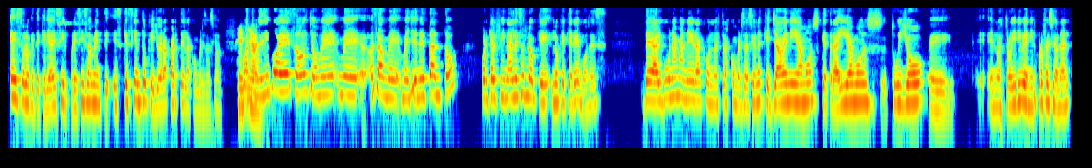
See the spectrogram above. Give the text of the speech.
eso lo que te quería decir, precisamente, es que siento que yo era parte de la conversación. Cuando me dijo eso, yo me, me o sea, me, me, llené tanto, porque al final eso es lo que, lo que queremos, es de alguna manera con nuestras conversaciones que ya veníamos, que traíamos tú y yo eh, en nuestro ir y venir profesional,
